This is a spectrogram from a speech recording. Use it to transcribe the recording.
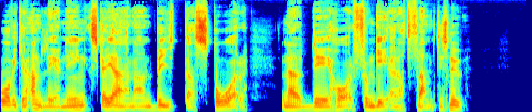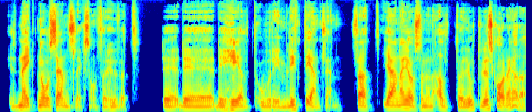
och av vilken anledning ska hjärnan byta spår när det har fungerat fram tills nu? It make no sense liksom för huvudet. Det, det, det är helt orimligt egentligen för att hjärnan gör som den alltid har gjort och det ska den göra.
